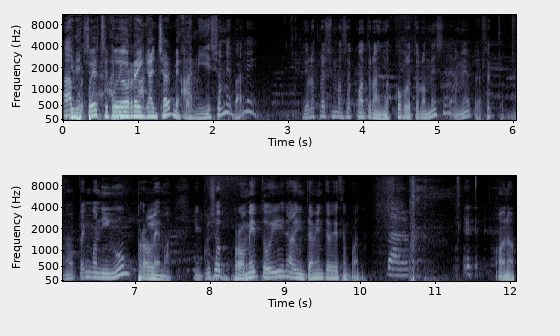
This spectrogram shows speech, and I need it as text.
Ah, y pues después, a- si puedo mí- reenganchar, a- mejor. A mí eso me vale. Yo los próximos cuatro años cobro todos los meses, a mí perfecto. No tengo ningún problema. Incluso prometo ir al ayuntamiento de vez en cuando. Claro. ¿O no?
